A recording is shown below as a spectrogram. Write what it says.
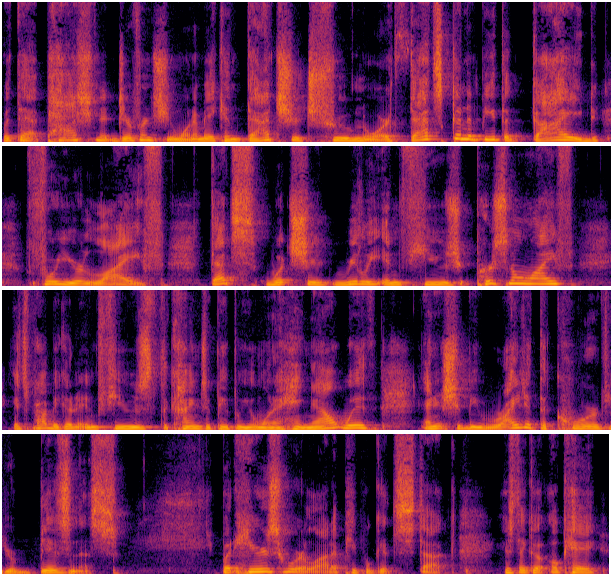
with that passionate difference you want to make, and that's your true north. That's going to be the guide for your life. That's what should really infuse your personal life. It's probably going to infuse the kinds of people you want to hang out with, and it should be right at the core of your business. But here's where a lot of people get stuck is they go, okay,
